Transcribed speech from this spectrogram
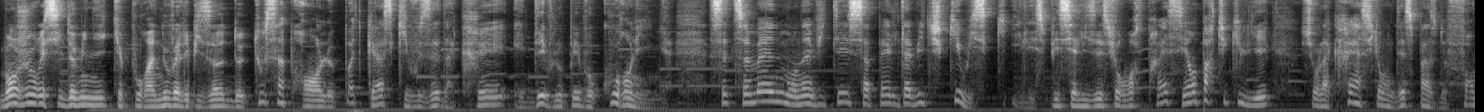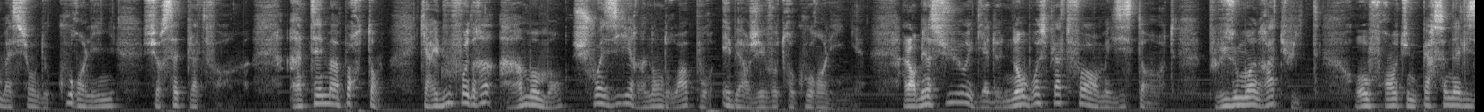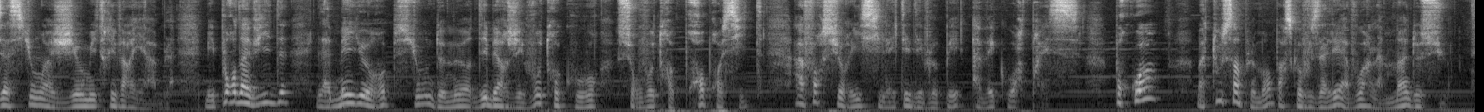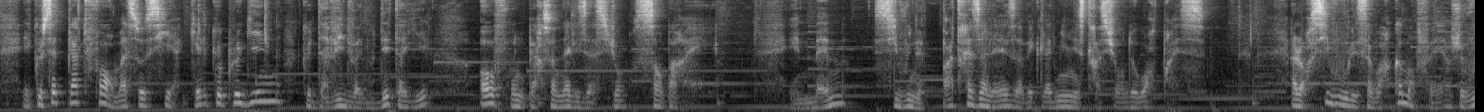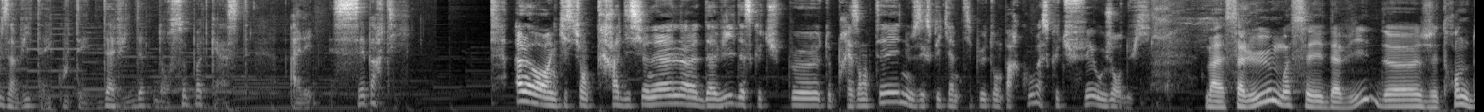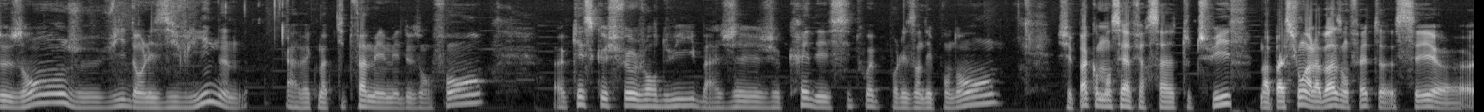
Bonjour, ici Dominique pour un nouvel épisode de Tout s'apprend, le podcast qui vous aide à créer et développer vos cours en ligne. Cette semaine, mon invité s'appelle David Kiwisk. Il est spécialisé sur WordPress et en particulier sur la création d'espaces de formation de cours en ligne sur cette plateforme. Un thème important, car il vous faudra à un moment choisir un endroit pour héberger votre cours en ligne. Alors bien sûr, il y a de nombreuses plateformes existantes, plus ou moins gratuites, offrant une personnalisation à géométrie variable. Mais pour David, la meilleure option demeure d'héberger votre cours sur votre propre site, a fortiori s'il a été développé avec WordPress. Pourquoi? Bah, Tout simplement parce que vous allez avoir la main dessus. Et que cette plateforme associée à quelques plugins, que David va nous détailler, offre une personnalisation sans pareil. Et même si vous n'êtes pas très à l'aise avec l'administration de WordPress. Alors si vous voulez savoir comment faire, je vous invite à écouter David dans ce podcast. Allez, c'est parti. Alors, une question traditionnelle, David, est-ce que tu peux te présenter, nous expliquer un petit peu ton parcours, est-ce que tu fais aujourd'hui? Bah, salut, moi c'est David, euh, j'ai 32 ans, je vis dans les Yvelines avec ma petite femme et mes deux enfants. Euh, qu'est-ce que je fais aujourd'hui? Bah, Je crée des sites web pour les indépendants, j'ai pas commencé à faire ça tout de suite. Ma passion à la base, en fait, c'est euh,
